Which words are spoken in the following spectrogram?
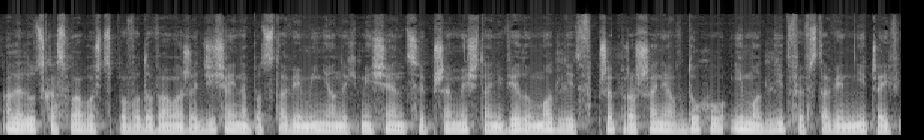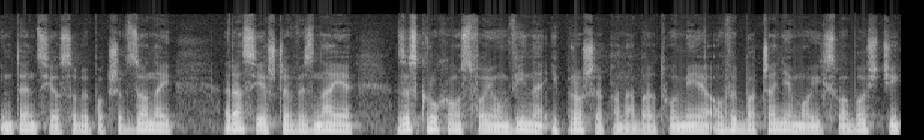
ale ludzka słabość spowodowała, że dzisiaj na podstawie minionych miesięcy, przemyśleń, wielu modlitw, przeproszenia w duchu i modlitwy wstawienniczej w intencji osoby pokrzywdzonej, raz jeszcze wyznaję ze skruchą swoją winę i proszę pana Bartłomieja o wybaczenie moich słabości,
